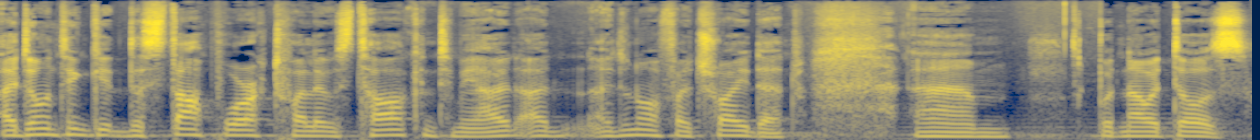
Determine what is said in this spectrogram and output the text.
I don't think it, the stop worked while it was talking to me. I, I, I don't know if I tried that. Um, but now it does.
